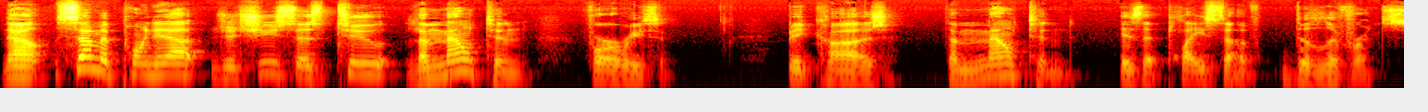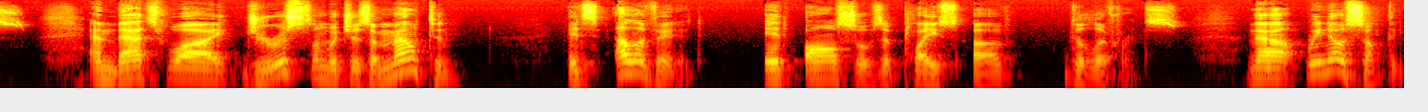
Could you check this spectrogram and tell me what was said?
Now, some have pointed out that she says to the mountain for a reason, because the mountain is a place of deliverance. And that's why Jerusalem, which is a mountain, it's elevated. It also is a place of deliverance. Now, we know something.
